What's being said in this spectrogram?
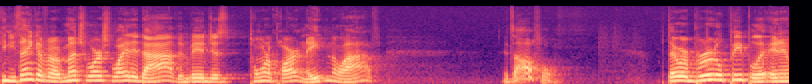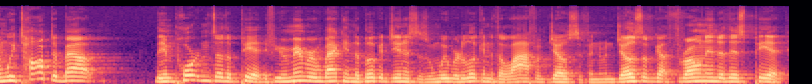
can you think of a much worse way to die than being just torn apart and eaten alive? It's awful. They were brutal people. And, and we talked about the importance of the pit. If you remember back in the book of Genesis when we were looking at the life of Joseph and when Joseph got thrown into this pit,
